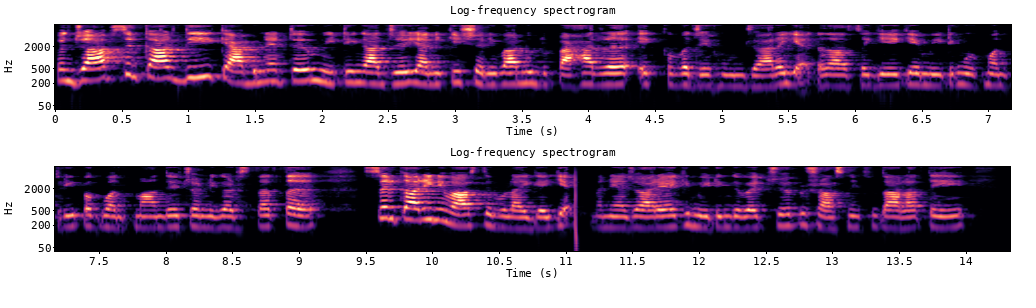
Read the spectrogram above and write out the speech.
ਪੰਜਾਬ ਸਰਕਾਰ ਦੀ cabinet meeting ਅੱਜ, ਯਾਨੀ ਕਿ ਸ਼ਨੀਵਾਰ ਨੂੰ ਦੁਪਹਿਰ 1 ਵਜੇ ਹੋਣ ਜਾ ਰਹੀ ਹੈ। ਤਾਂ ਦੱਸ ਦਈਏ ਕਿ ਇਹ ਮੀਟਿੰਗ ਮੁੱਖ ਮੰਤਰੀ ਭਗਵੰਤ ਮਾਨ ਦੇ ਚੰਡੀਗੜ੍ਹ ਸਥਿਤ ਸਰਕਾਰੀ ਨਿਵਾਸ ਤੇ ਬੁਲਾਈ ਗਈ ਹੈ। ਮੰਨਿਆ ਜਾ ਰਿਹਾ ਹੈ ਕਿ ਮੀਟਿੰਗ ਦੇ ਵਿੱਚ ਪ੍ਰਸ਼ਾਸਨਿਕ ਸੁਧਾਰਾਂ ਤੇ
